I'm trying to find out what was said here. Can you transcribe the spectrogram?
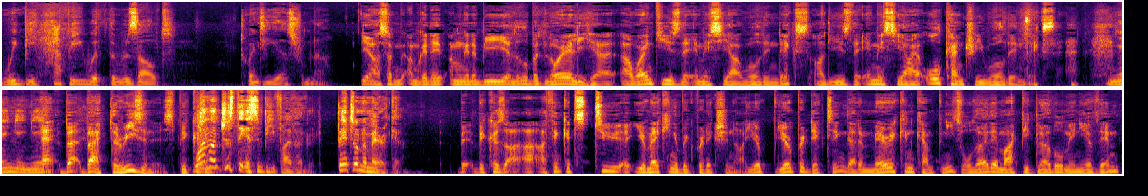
we'd be happy with the result 20 years from now. Yeah, so I'm, I'm going to I'm to be a little bit loyally here. I won't use the MSCI World Index. I'll use the MSCI All Country World Index. yeah, yeah, yeah. Uh, but but the reason is because why not just the S and P 500? Bet on America. Because I, I think it's too. Uh, you're making a big prediction now. You're you're predicting that American companies, although there might be global, many of them,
